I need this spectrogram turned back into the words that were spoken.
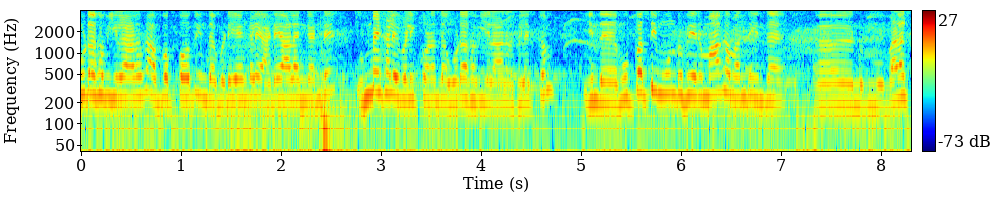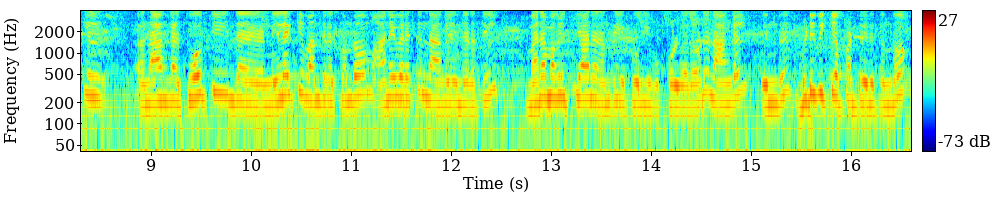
ஊடகவியலாளர்கள் அவ்வப்போது இந்த விடயங்களை அடையாளம் கண்டு உண்மைகளை வெளிக்கொணர்ந்த ஊடகவியலாளர்களுக்கும் இந்த முப்பத்தி மூன்று பேருமாக வந்து இந்த வழக்கில் நாங்கள் தோற்றி இந்த நிலைக்கு வந்திருக்கின்றோம். அனைவருக்கும் நாங்கள் இந்த இடத்தில் மனமகிழ்ச்சியான நன்றியை கூறிக்கொள்வதோடு நாங்கள் இன்று விடுவிக்கப்பட்டு இருக்கின்றோம்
